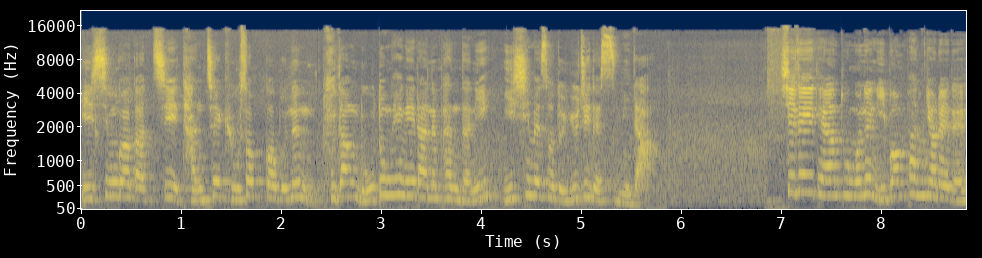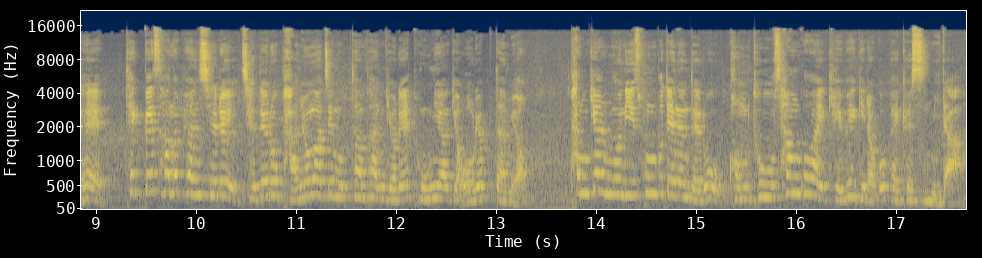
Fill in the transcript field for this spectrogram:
1심과 같이 단체 교섭 거부는 부당 노동행위라는 판단이 2심에서도 유지됐습니다. CJ 대한통운은 이번 판결에 대해 택배 산업 현실을 제대로 반영하지 못한 판결에 동의하기 어렵다며 판결문이 송부되는 대로 검토 후 상고할 계획이라고 밝혔습니다.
